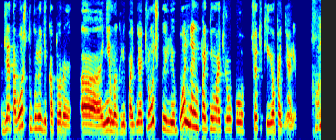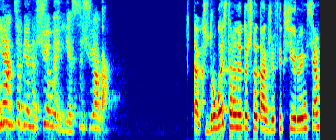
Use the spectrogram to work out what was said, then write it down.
для того, чтобы люди, которые э, не могли поднять ручку или больно им поднимать руку, все-таки ее подняли. Так, с другой стороны точно так же фиксируемся.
